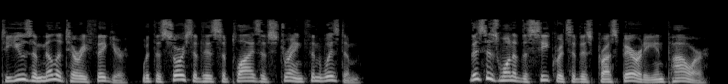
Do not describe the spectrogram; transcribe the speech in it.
to use a military figure, with the source of his supplies of strength and wisdom. This is one of the secrets of his prosperity and power.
